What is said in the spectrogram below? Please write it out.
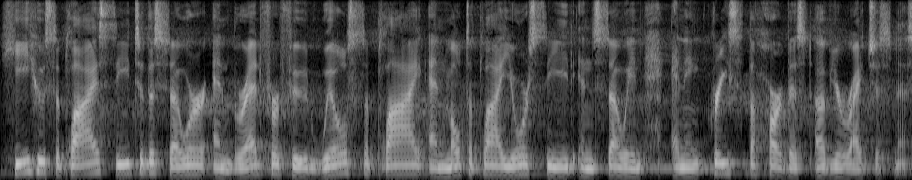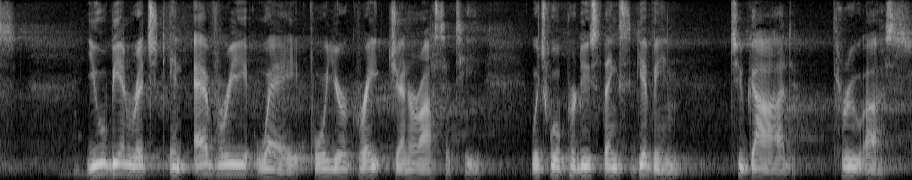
He who supplies seed to the sower and bread for food will supply and multiply your seed in sowing and increase the harvest of your righteousness. You will be enriched in every way for your great generosity, which will produce thanksgiving to God through us.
